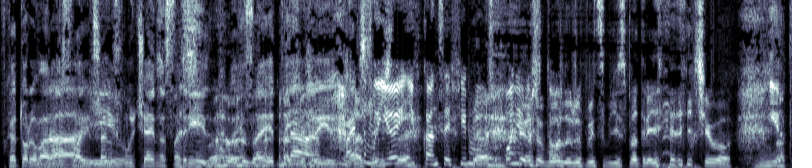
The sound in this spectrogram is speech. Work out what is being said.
в которого она Да, совершенно и случайно спасибо. стрельнула. И за это Да, ее поэтому Отлично. ее и в конце фильма Да. уже поняли, что... Можно уже, в принципе, не смотреть ничего. Нет,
